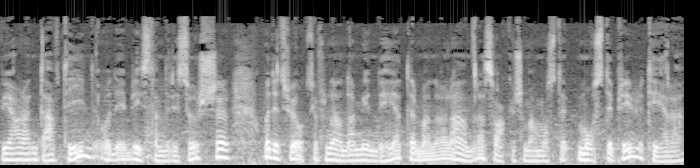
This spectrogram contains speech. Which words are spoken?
Vi har inte haft tid och det är bristande resurser och det tror jag också från andra myndigheter. Man har andra saker som man måste, måste prioritera.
